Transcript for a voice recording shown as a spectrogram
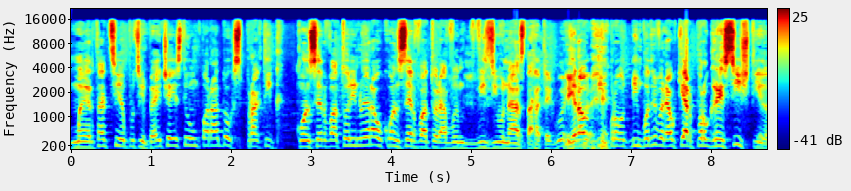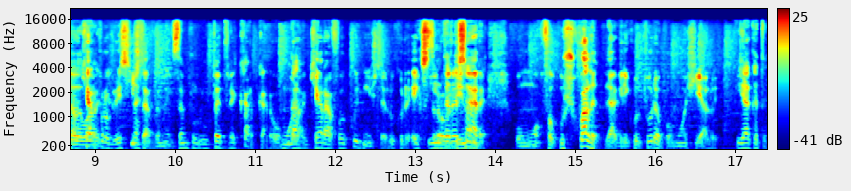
mă iertați puțin, pe aici este un paradox. Practic, conservatorii nu erau conservatori având viziunea asta. Categoric. Erau, din, pro, din potrivă, erau chiar progresiști. Erau chiar uh, progresiști, avem exemplul lui Petre Carp, care omul Da. da. chiar a făcut niște lucruri extraordinare. Omul a făcut școală de agricultură pe moșia lui. Ia câte.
